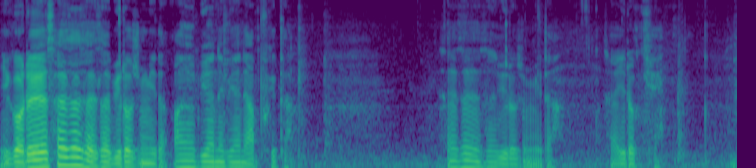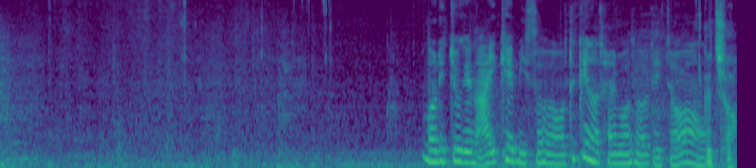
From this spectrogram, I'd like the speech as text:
이거를 살살살살 밀어줍니다. 아유 미안해 미안해 아프겠다. 살살살살 밀어줍니다. 자 이렇게 머리 쪽에는 아이캡이 있어서 특히나 잘 벗어야 되죠. 그쵸.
